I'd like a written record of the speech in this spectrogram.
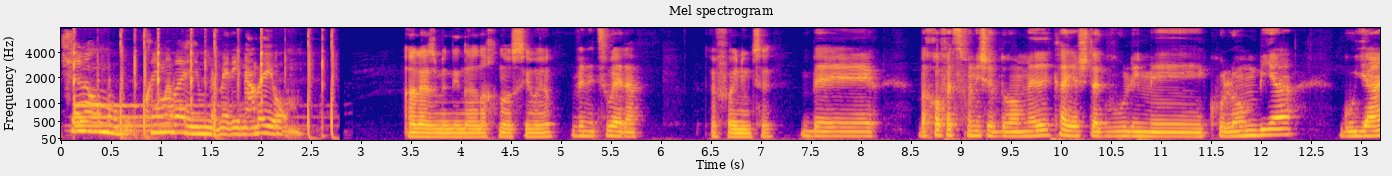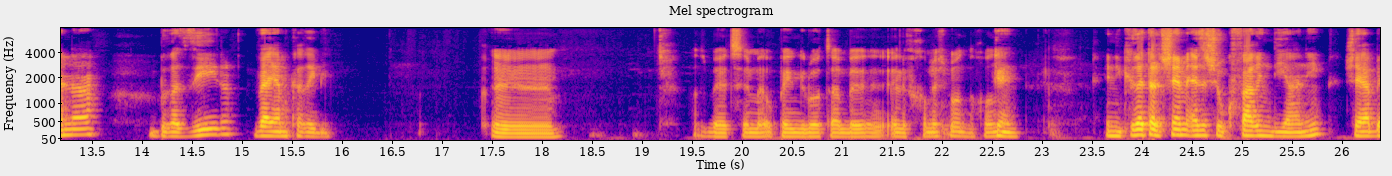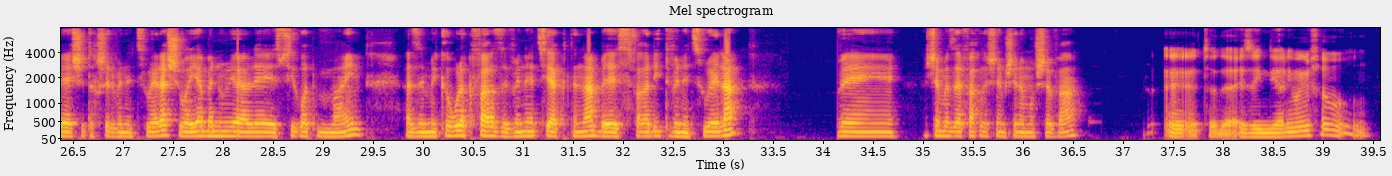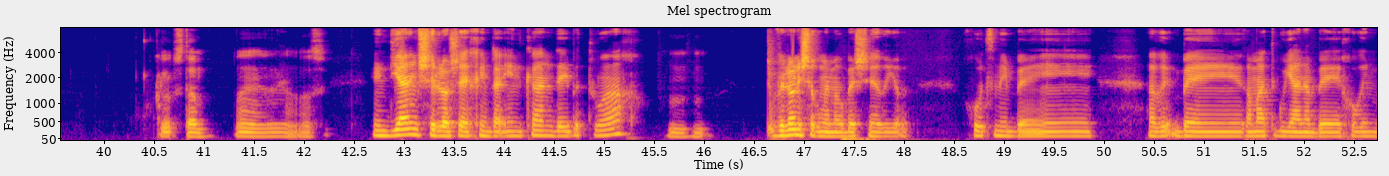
שלום וברוכים הבאים למדינה ביום. על איזה מדינה אנחנו עושים היום? ונצואלה. איפה היא נמצאת? ב- בחוף הצפוני של דרום אמריקה יש לה גבול עם אה, קולומביה, גויאנה, ברזיל והים קריבי. אה, אז בעצם האירופאים גילו אותה ב-1500 נכון? כן. היא נקראת על שם איזשהו כפר אינדיאני שהיה בשטח של ונצואלה שהוא היה בנוי על אה, סירות במים אז הם קראו לכפר הזה ונציה הקטנה בספרדית ונצואלה והשם הזה הפך לשם של המושבה. אה, אתה יודע איזה אינדיאנים היו שם? כאילו סתם. אה, אז- אינדיאנים שלא שייכים לאינקאן די בטוח. ולא נשארו מהם הרבה שאריות חוץ מברמת גויאנה בחורים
